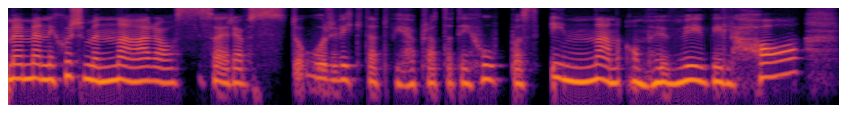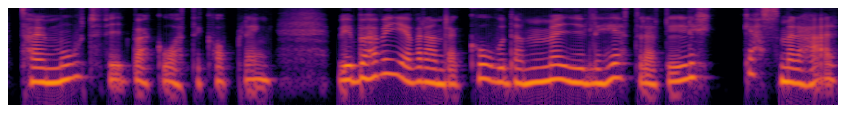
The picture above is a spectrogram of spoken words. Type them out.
Med människor som är nära oss så är det av stor vikt att vi har pratat ihop oss innan om hur vi vill ha, ta emot feedback och återkoppling. Vi behöver ge varandra goda möjligheter att lyckas med det här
